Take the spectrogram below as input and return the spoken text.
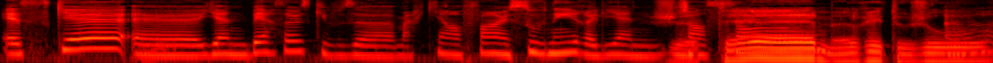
Est-ce que euh, il y a une berceuse qui vous a marqué enfant, un souvenir relié à une Je chanson? t'aimerai toujours,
